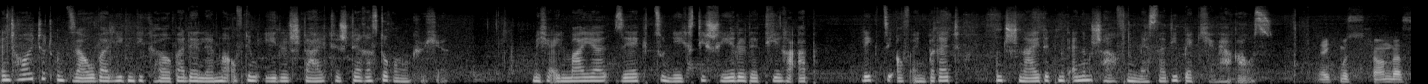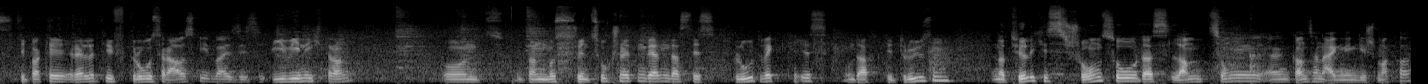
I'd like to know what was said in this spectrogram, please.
Enthäutet und sauber liegen die Körper der Lämmer auf dem Edelstahltisch der Restaurantküche. Michael Meyer sägt zunächst die Schädel der Tiere ab, legt sie auf ein Brett und schneidet mit einem scharfen Messer die Bäckchen heraus. Ich muss schauen, dass die Backe relativ groß rausgeht, weil sie ist eh wenig dran. Und dann muss schön zugeschnitten werden, dass das Blut weg ist und auch die Drüsen. Natürlich ist es schon so, dass Lammzunge einen ganz einen eigenen Geschmack hat.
